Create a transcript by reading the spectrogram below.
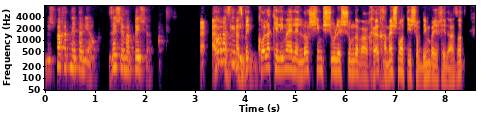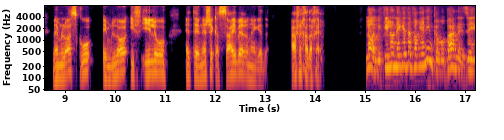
משפחת נתניהו, זה שם הפשע. כל אז, הכלים. אז כל הכלים האלה לא שימשו לשום דבר אחר, 500 איש עובדים ביחידה הזאת, והם לא עסקו, הם לא הפעילו את אה, נשק הסייבר נגד אף אחד אחר. לא, הם אפילו נגד עבריינים כמובן, זה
